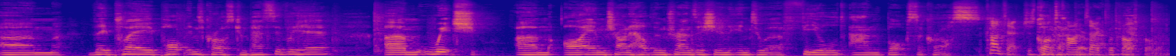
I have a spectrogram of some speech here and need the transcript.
Um, they play pop intercross competitively here, um, which um, I am trying to help them transition into a field and box lacrosse. contact, just Contact a contact program, lacrosse yeah. program.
